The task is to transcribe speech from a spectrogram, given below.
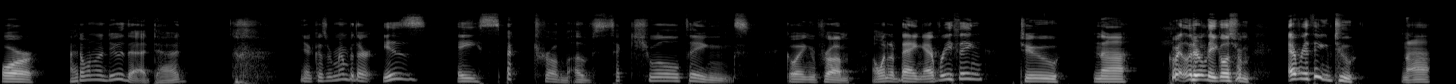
Or, I don't want to do that, Dad. yeah, because remember, there is a spectrum of sexual things going from, I want to bang everything to, nah. Quite literally, it goes from everything to, nah.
